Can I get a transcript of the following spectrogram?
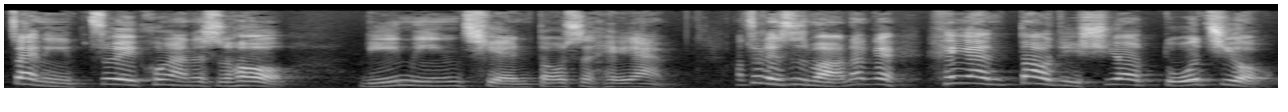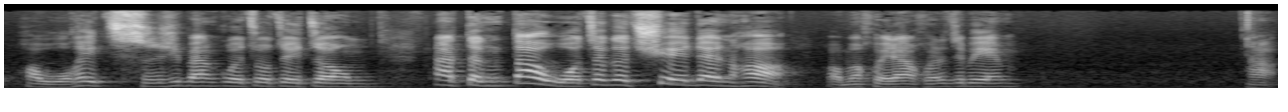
在你最困难的时候，黎明前都是黑暗。那重点是什么？那个黑暗到底需要多久？好，我会持续帮各位做追踪。那等到我这个确认哈，我们回来回到这边。好，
